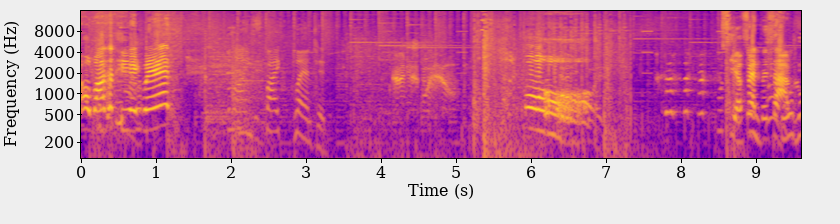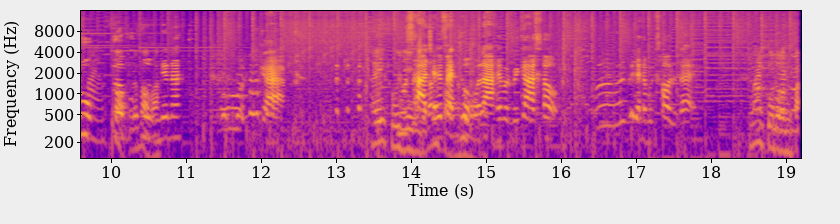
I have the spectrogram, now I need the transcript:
เข้ามาสักทีไอเวน Blinded. Spike planted. โอ้กูเสียแฟนไปสามลูกจบหรือเปล่าวะมึงเนี่ยนะโอ้กาเฮ้ยกูกูยิงสาห์ใช้ตั้งแฟนถ่วงเวลาให้มันไม่กล้าเข้าเออก็อยากให้มันเข้าจะได้ ไม่กูโดนไป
